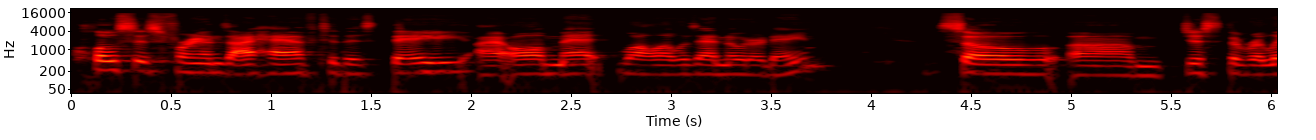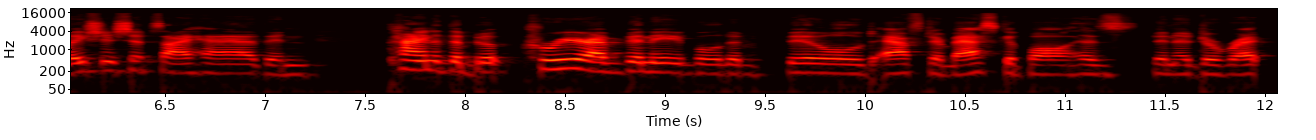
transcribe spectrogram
closest friends I have to this day, I all met while I was at Notre Dame. So um, just the relationships I have and kind of the bu- career I've been able to build after basketball has been a direct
